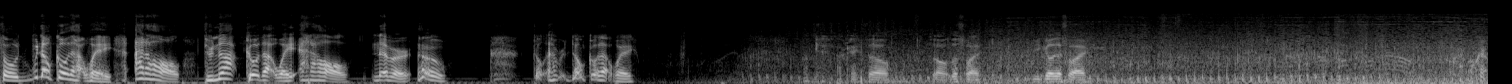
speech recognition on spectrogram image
so we don't go that way at all. Do not go that way at all. Never. No. Don't ever. Don't go that way. Okay. Okay. So, so this way. You go this way. Okay.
